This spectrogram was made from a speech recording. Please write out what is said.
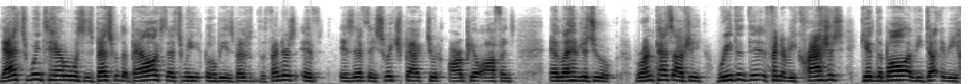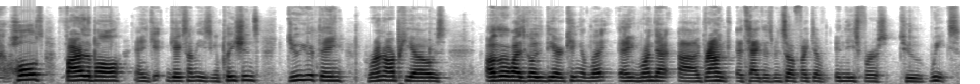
That's when Ta'amu was his best with the Battlehawks. That's when he'll be his best with the defenders. If is if they switch back to an RPO offense and let him just do run pass option, read the defender. If he crashes, give the ball. If he does, if he holds, fire the ball and get, get some easy completions. Do your thing. Run RPOs. Otherwise, go to D'Eriq King and let and run that uh, ground attack that's been so effective in these first two weeks.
